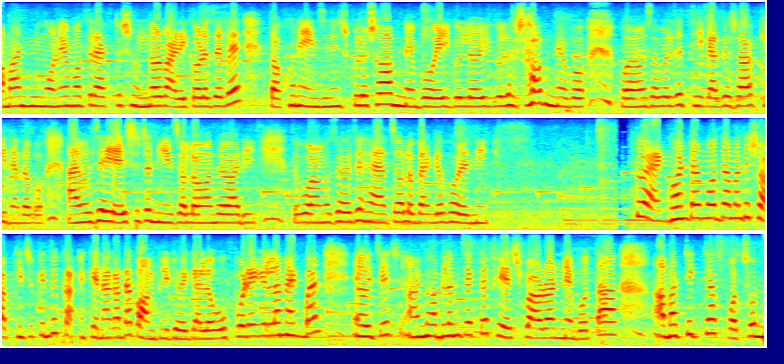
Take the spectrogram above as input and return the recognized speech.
আমার মনের মতো একটা সুন্দর বাড়ি করে দেবে, তখন এই জিনিসগুলো সব নেব, এইগুলো এইগুলো সব নেব। বড়মশাই বলছে, ঠিক আছে, সব কিনে দেবো। আমি বলছি, এই এসেটা নিয়ে চলো আমাদের বাড়ি। তো বড়মশাই বলছে হ্যাঁ চলো ব্যাগে ভরে নিই তো এক ঘণ্টার মধ্যে আমাদের সব কিছু কিন্তু কেনাকাটা কমপ্লিট হয়ে গেল। উপরে গেলাম একবার ওই যে আমি ভাবলাম যে একটা ফেস পাউডার নেব। তা আমার ঠিকঠাক পছন্দ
